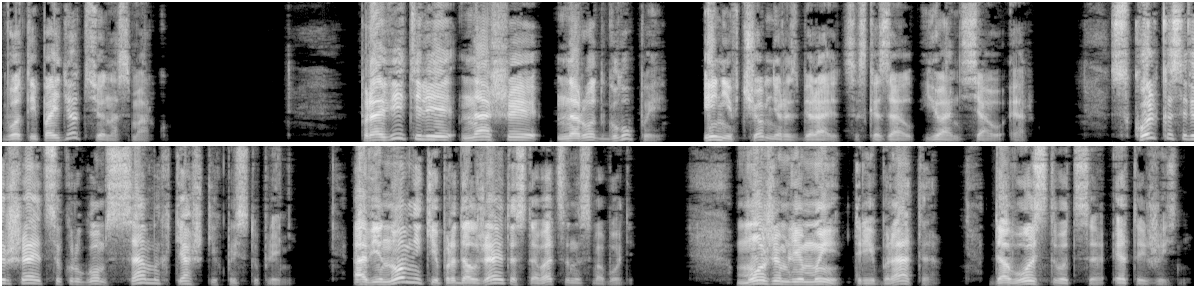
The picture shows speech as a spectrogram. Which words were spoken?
Вот и пойдет все на смарку. Правители наши народ глупый и ни в чем не разбираются, сказал Юань Сяо-Эр. Сколько совершается кругом самых тяжких преступлений, а виновники продолжают оставаться на свободе. Можем ли мы, три брата, довольствоваться этой жизнью?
